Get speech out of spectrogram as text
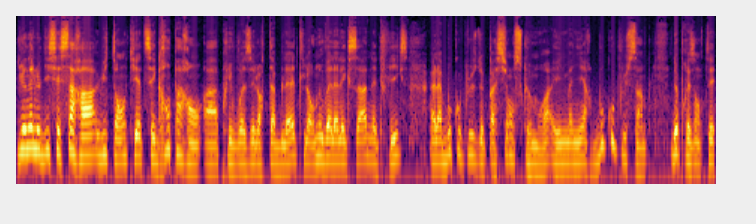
Lionel le dit, c'est Sarah, 8 ans, qui aide ses grands-parents à apprivoiser leur tablette, leur nouvelle Alexa, Netflix. Elle a beaucoup plus de patience que moi et une manière beaucoup plus simple de présenter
